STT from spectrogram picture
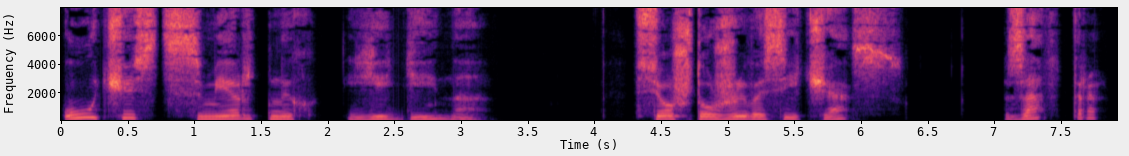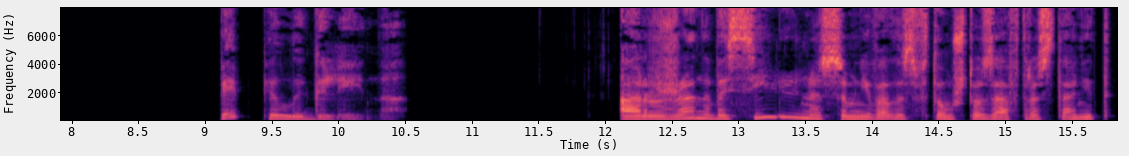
участь смертных едина. Все, что живо сейчас, завтра — пепел и глина. Аржанова сильно сомневалась в том, что завтра станет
